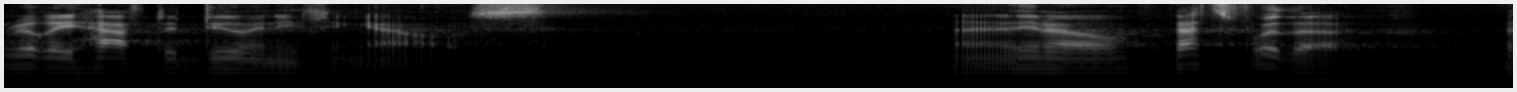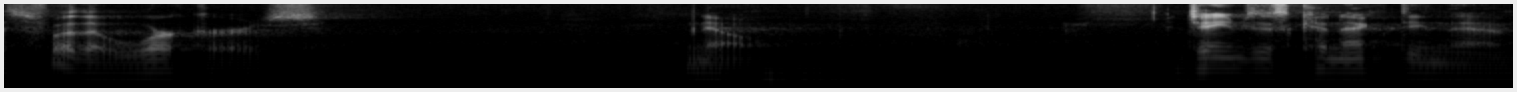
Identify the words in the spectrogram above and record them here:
really have to do anything else. Uh, you know, that's for the that's for the workers. No. James is connecting them.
